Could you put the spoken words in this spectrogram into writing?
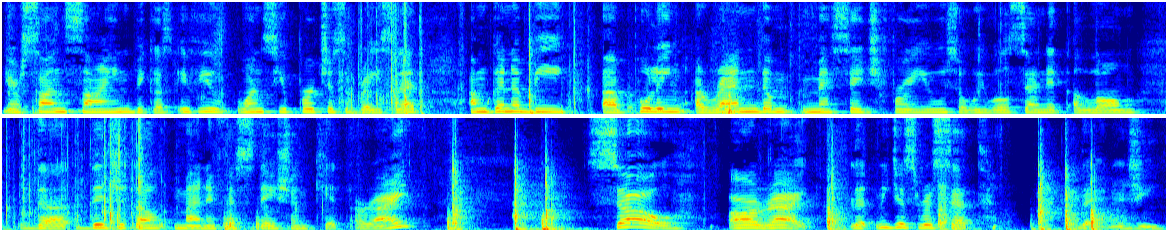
your sun sign, because if you, once you purchase a bracelet, I'm going to be uh, pulling a random message for you. So we will send it along the digital manifestation kit. All right. So, all right. Let me just reset the energy.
